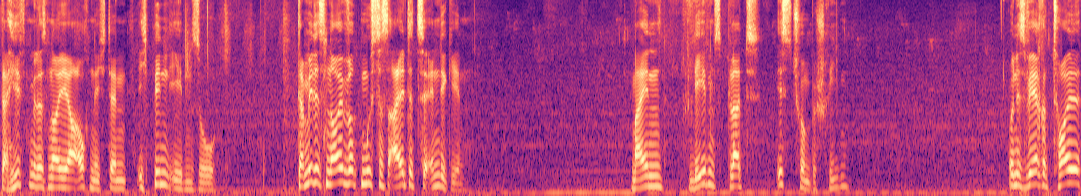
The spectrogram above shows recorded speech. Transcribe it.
Da hilft mir das neue Jahr auch nicht, denn ich bin eben so. Damit es neu wird, muss das Alte zu Ende gehen. Mein Lebensblatt ist schon beschrieben. Und es wäre toll,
